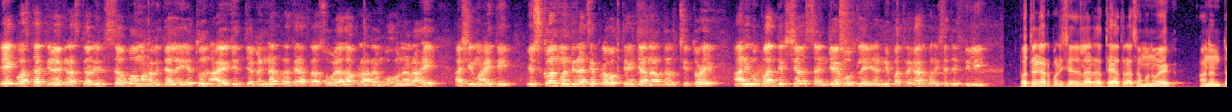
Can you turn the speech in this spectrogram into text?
एक वाजता टिळक रस्त्यावरील सप महाविद्यालय येथून आयोजित जगन्नाथ रथयात्रा सोहळ्याला प्रारंभ होणार आहे अशी माहिती इस्कॉन मंदिराचे प्रवक्ते जनार्दन चितोडे आणि उपाध्यक्ष संजय भोसले यांनी पत्रकार परिषदेत दिली. पत्रकार परिषदेला रथयात्रा समन्वयक अनंत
